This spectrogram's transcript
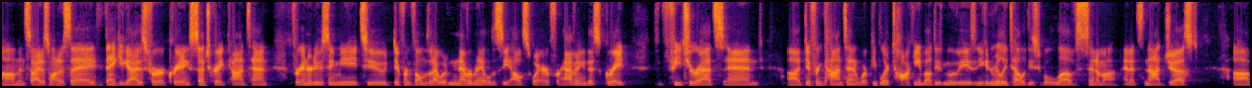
Um, and so I just wanted to say thank you guys for creating such great content, for introducing me to different films that I would have never been able to see elsewhere, for having this great featurettes and uh, different content where people are talking about these movies, and you can really tell that these people love cinema, and it's not just uh,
